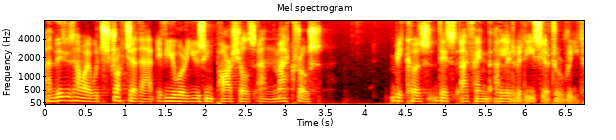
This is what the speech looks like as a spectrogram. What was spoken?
And this is how I would structure that if you were using partials and macros, because this I find a little bit easier to read.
